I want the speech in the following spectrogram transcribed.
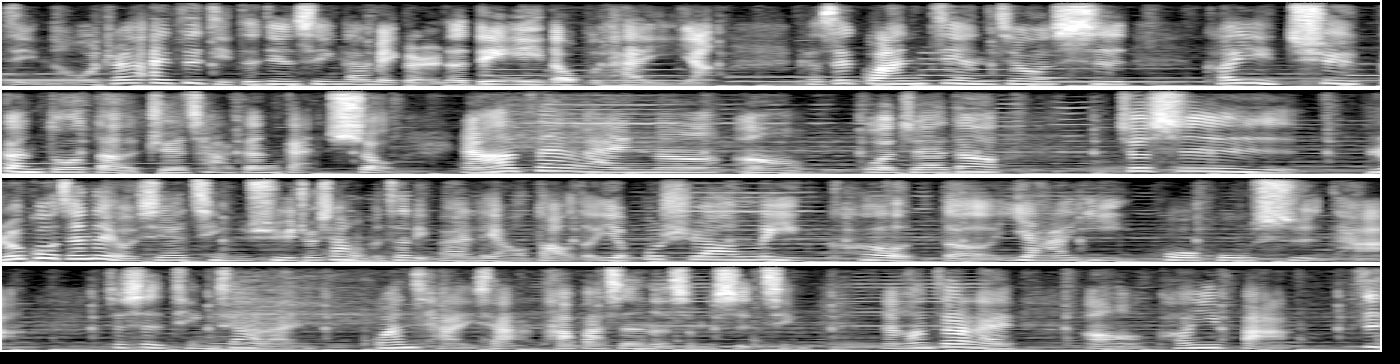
己呢？我觉得爱自己这件事，应该每个人的定义都不太一样。可是关键就是。可以去更多的觉察跟感受，然后再来呢，嗯，我觉得就是如果真的有些情绪，就像我们这礼拜聊到的，也不需要立刻的压抑或忽视它，就是停下来观察一下它发生了什么事情，然后再来，嗯，可以把自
